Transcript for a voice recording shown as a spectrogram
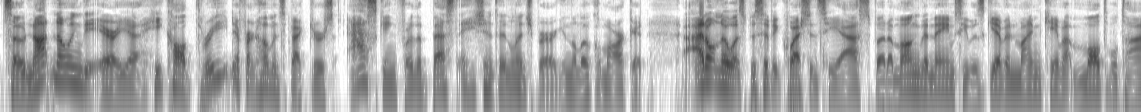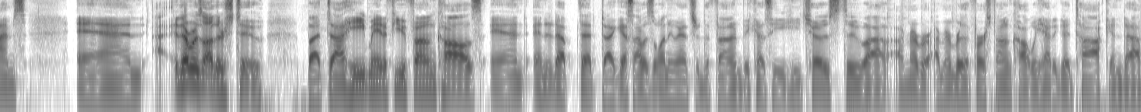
So, not knowing the area, he called three different home inspectors asking for the best agent in Lynchburg in the local market. I don't know what specific questions he asked, but among the names he was given, mine came up multiple times, and uh, there was others too. But uh, he made a few phone calls and ended up that I guess I was the one who answered the phone because he, he chose to. Uh, I remember I remember the first phone call we had a good talk and uh,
